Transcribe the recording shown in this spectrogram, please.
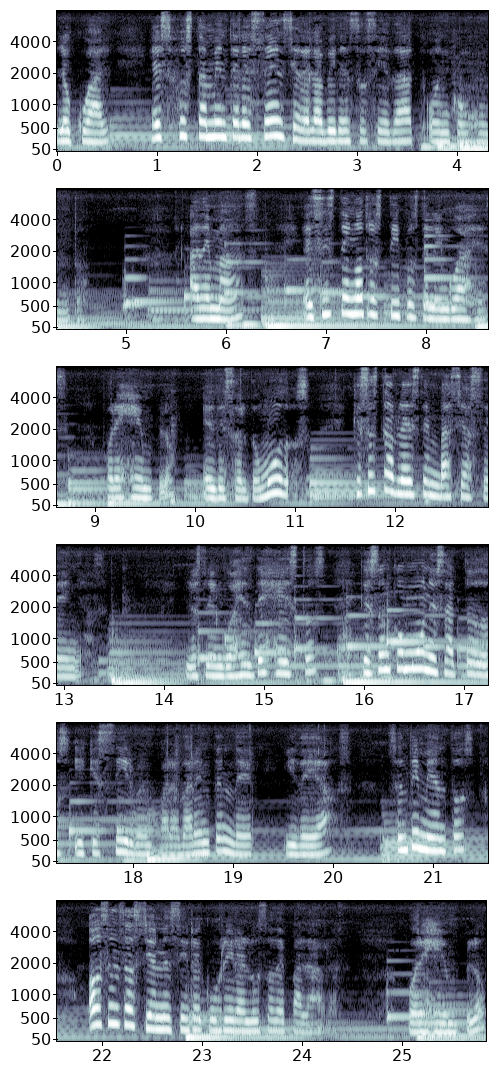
lo cual es justamente la esencia de la vida en sociedad o en conjunto. Además, existen otros tipos de lenguajes, por ejemplo, el de sordomudos, que se establece en base a señas, los lenguajes de gestos que son comunes a todos y que sirven para dar a entender ideas, sentimientos o sensaciones sin recurrir al uso de palabras. Por ejemplo,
